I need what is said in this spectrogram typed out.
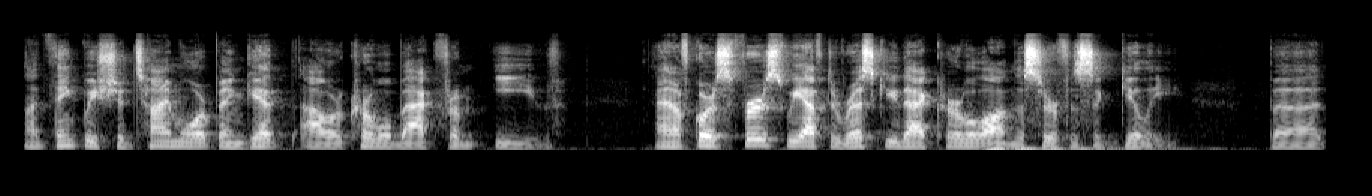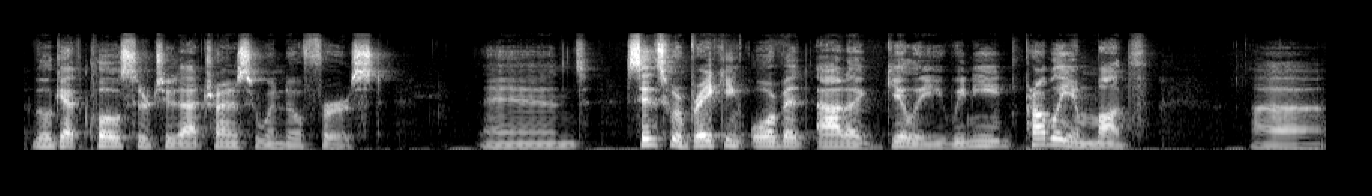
I think we should time warp and get our Kerbal back from Eve. And of course, first we have to rescue that Kerbal on the surface of Gilly. But we'll get closer to that transfer window first. And since we're breaking orbit out of Gilly, we need probably a month. Uh,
